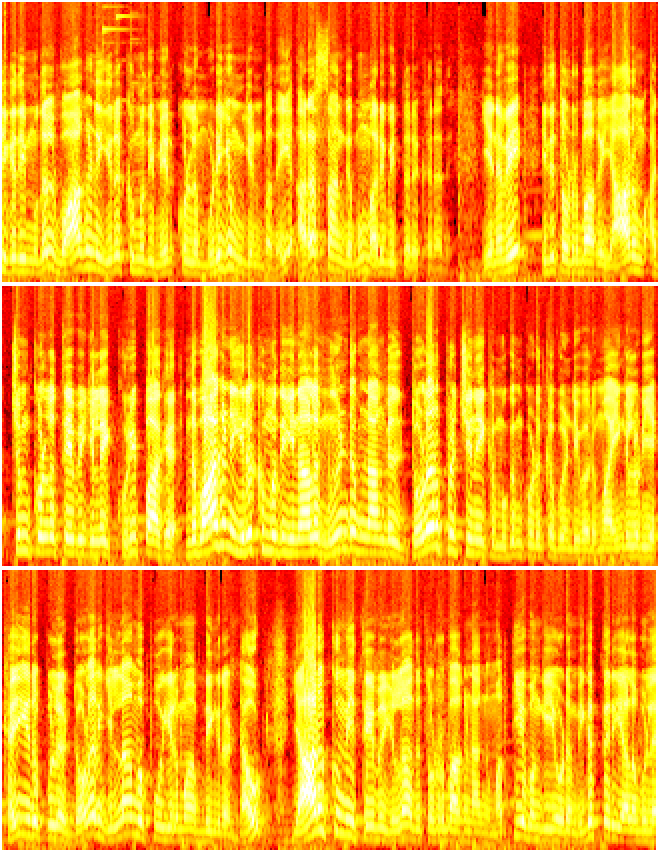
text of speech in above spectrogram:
திகதி முதல் வாகன இறக்குமதி மேற்கொள்ள முடியும் என்பதை அரசாங்கமும் அறிவித்திருக்கிறது. எனவே இது தொடர்பாக யாரும் அச்சம் கொள்ள தேவையில்லை. குறிப்பாக இந்த வாகன இறக்குமதியினால மீண்டும் நாங்கள் டொலர் பிரச்சனைக்கு முகம் கொடுக்க வேண்டி வருமா? எங்களுடைய கையிருப்புல டொலர் இல்லாம போயிருமா அப்படிங்கிற டவுட் யாருக்குமே தேவையில்லை. அது தொடர்பாக நாங்க மத்திய வங்கியோட மிகப்பெரிய அளவுல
